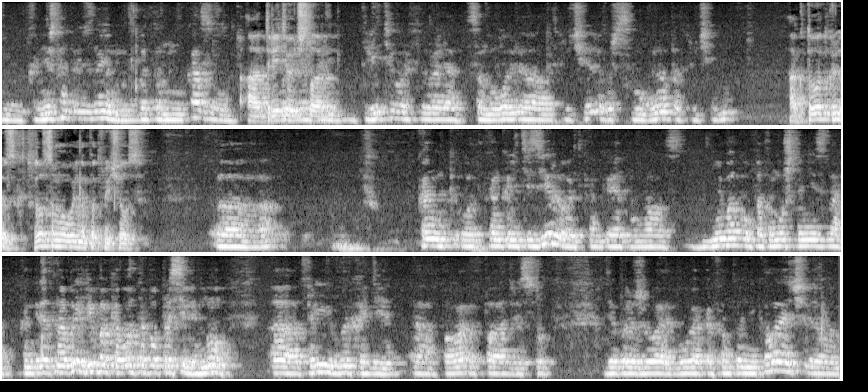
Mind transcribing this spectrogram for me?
Ну, Конечно, признаем, об этом указывал. А 3 числа? 3 февраля самовольно отключили, ваше самовольное подключение. А кто, кто самовольно подключился? А, кон- вот конкретизировать конкретно на вас не могу, потому что не знаю. Конкретно вы, либо кого-то попросили. Но а, при выходе а, по, по адресу, где проживает Булгаков Антон Николаевич, э,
